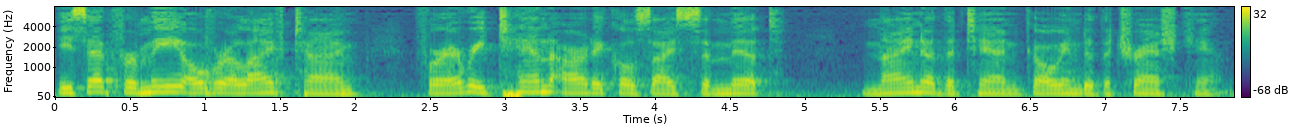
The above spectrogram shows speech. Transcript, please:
He said, For me, over a lifetime, for every 10 articles I submit, nine of the 10 go into the trash can.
